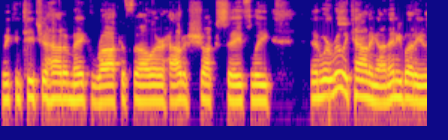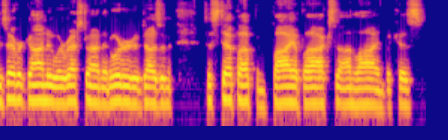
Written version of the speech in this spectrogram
We can teach you how to make Rockefeller, how to shuck safely. And we're really counting on anybody who's ever gone to a restaurant and ordered a dozen to step up and buy a box online because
